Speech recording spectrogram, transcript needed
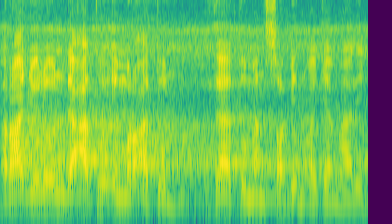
rajulun da'atu imra'atun zatu mansabin wa jamalin.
